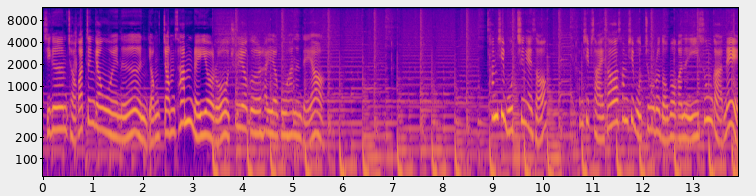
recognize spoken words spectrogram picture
지금 저 같은 경우에는 0.3 layer로 출력을 하려고 하는데요. 35층에서 34에서 35층으로 넘어가는 이 순간에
